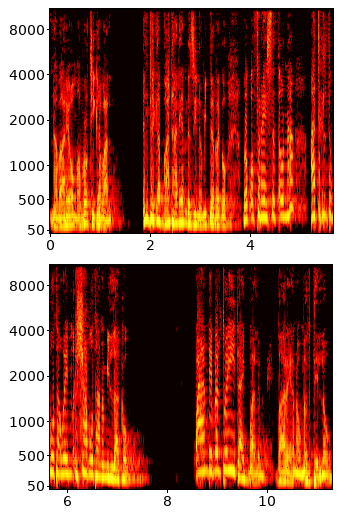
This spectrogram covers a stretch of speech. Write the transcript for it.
እና ባሪያውም አብሮት ይገባል። እንደገባ ታዲያ እንደዚህ ነው የሚደረገው። መቆፈሪያ የሰጠውና አትክልት ቦታ ወይም እርሻ ቦታ ነው የሚላከው። ቆይ አንዴ በልቶ ይሂድ አይባልም። ባሪያ ነው መብት የለውም።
